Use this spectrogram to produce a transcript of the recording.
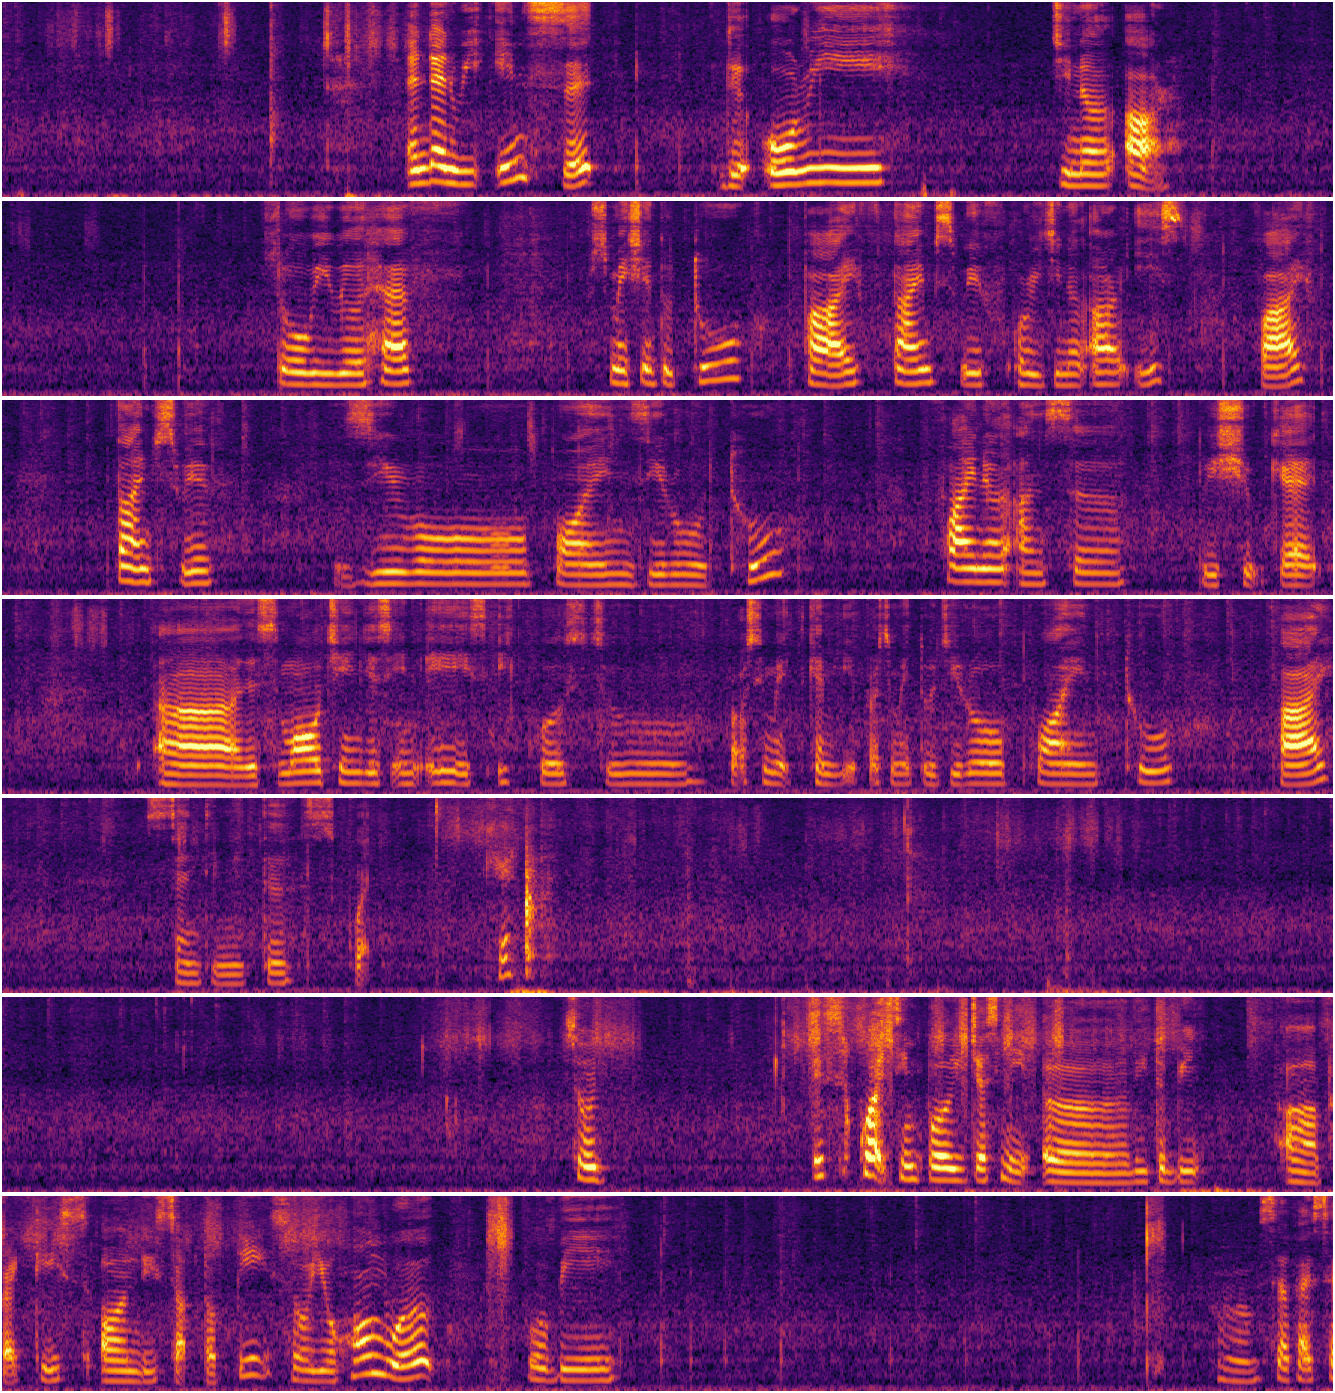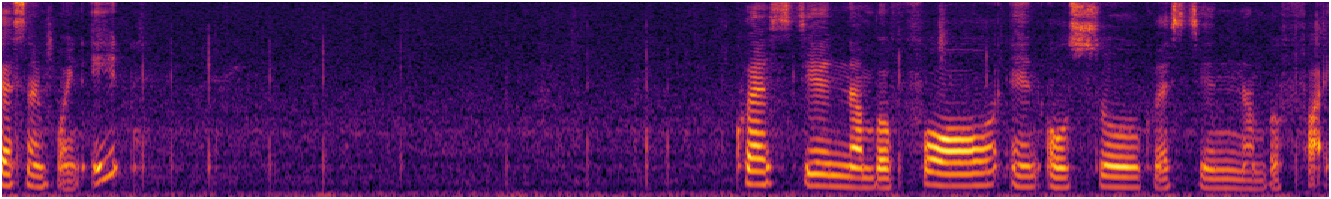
and then we insert the original r. So we will have summation to 2 pi times with original r is 5 times with 0 0.02 final answer we should get uh, the small changes in A is equals to approximate can be approximate to 0 0.2 pi centimeter squared. Okay. So it's quite simple. You just need a little bit uh, practice on this subtopic. So your homework will be um, self-access 9.8. Question number 4 and also question number 5.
